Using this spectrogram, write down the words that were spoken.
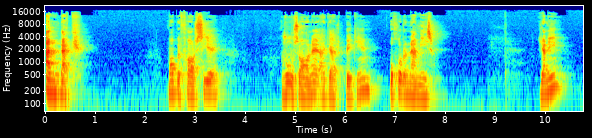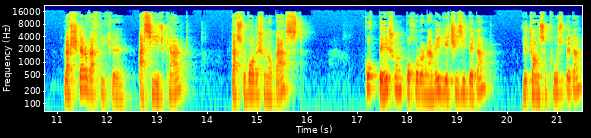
اندک. ما به فارسی روزانه اگر بگیم بخور و نمیر. یعنی لشکر وقتی که اسیر کرد دست و بالشون رو بست گفت بهشون بخور و نمیر یه چیزی بدن یه جان سپوز بدن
